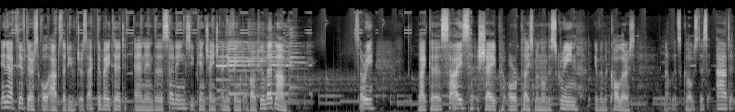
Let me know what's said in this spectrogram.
In Active, there's all apps that you've just activated, and in the settings, you can change anything about your LED lamp. Sorry, like a size, shape, or placement on the screen, even the colors. Now let's close this ad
